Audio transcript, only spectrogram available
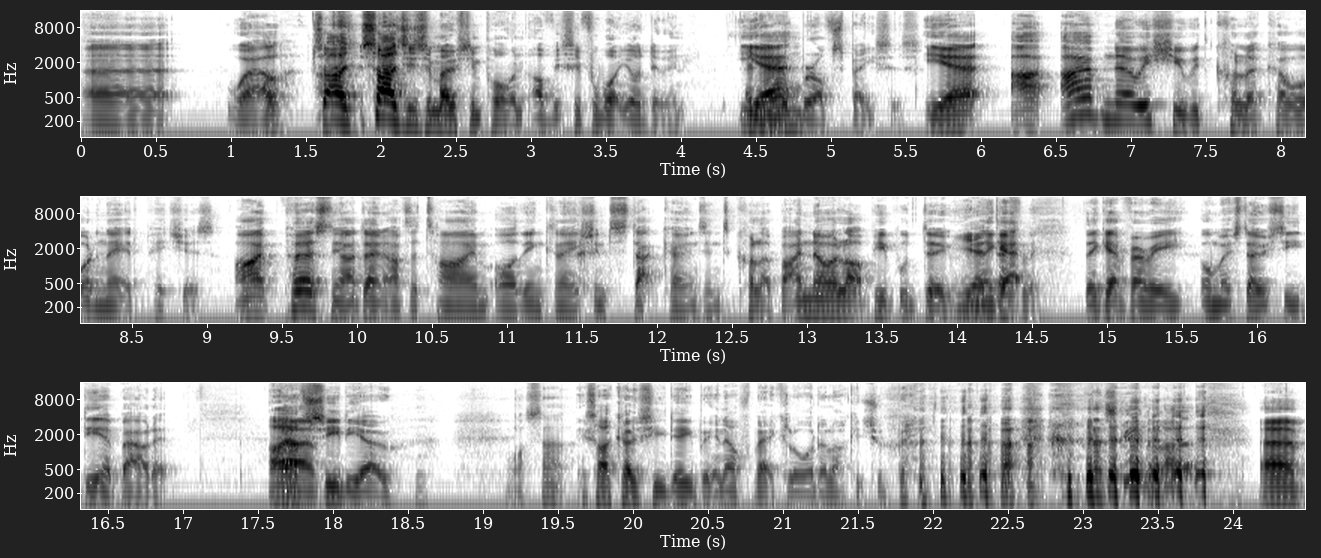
uh, well, Size, size is the most important, obviously, for what you're doing. Yeah. number of spaces. Yeah, I, I have no issue with colour coordinated pictures. I personally I don't have the time or the inclination to stack cones into colour, but I know a lot of people do. and Yeah, they definitely. get they get very almost OCD about it. I have Um, CDO. What's that? It's like OCD, but in alphabetical order, like it should be. That's good. I like that. Um,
